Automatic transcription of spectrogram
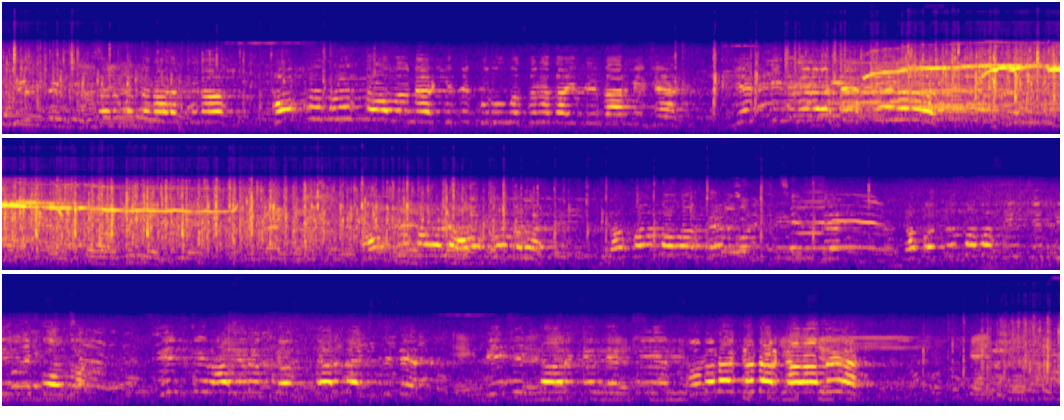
insanımızın arasına toplum ruh sağlığı merkezi kurulmasına da izin vermeyeceğiz. Yetkililere sesleniyoruz. Altı mahalle halkı olarak kapanmalar sembolikliğimizin kapatılmaması için birlik olduk. Hiçbir ayrım göstermeksizin birlikte hareket etmeyi sonuna kadar kararlıyız. Mahallenin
